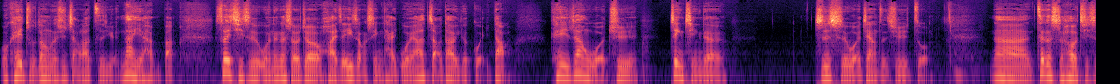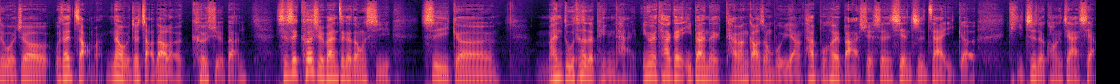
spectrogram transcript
我可以主动的去找到资源，那也很棒。所以其实我那个时候就怀着一种心态，我要找到一个轨道，可以让我去尽情的支持我这样子去做。那这个时候，其实我就我在找嘛，那我就找到了科学班。其实科学班这个东西是一个蛮独特的平台，因为它跟一般的台湾高中不一样，它不会把学生限制在一个体制的框架下，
